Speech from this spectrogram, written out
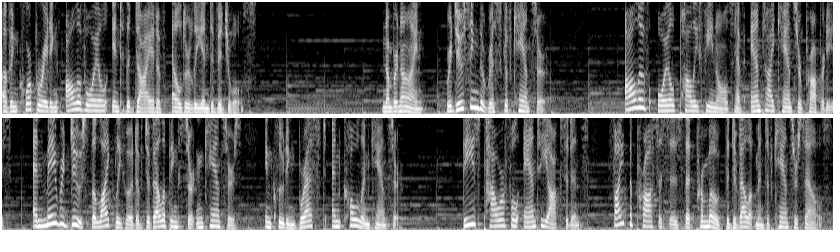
of incorporating olive oil into the diet of elderly individuals. Number 9. Reducing the risk of cancer. Olive oil polyphenols have anti cancer properties and may reduce the likelihood of developing certain cancers, including breast and colon cancer. These powerful antioxidants fight the processes that promote the development of cancer cells.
